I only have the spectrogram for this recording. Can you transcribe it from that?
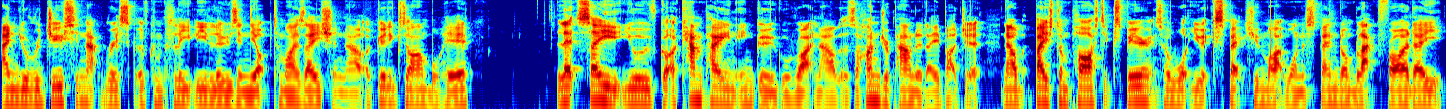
and you're reducing that risk of completely losing the optimization. Now, a good example here let's say you've got a campaign in Google right now that's a hundred pound a day budget. Now, based on past experience or what you expect you might want to spend on Black Friday,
